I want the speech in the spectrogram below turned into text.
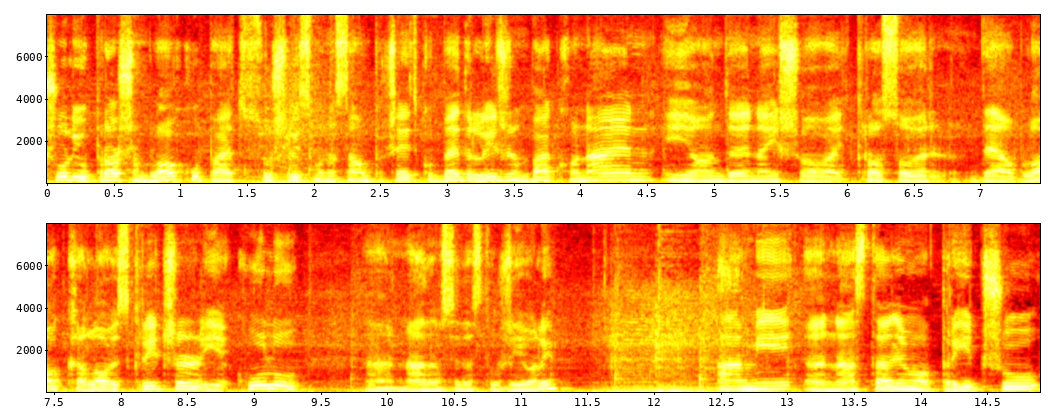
čuli u prošlom bloku? Pa eto, slušali smo na samom početku Bad Religion, Back on Nine i onda je naišao ovaj crossover deo bloka Lowest Creature i Ekulu. E, Nadam se da ste uživali a mi e, nastavljamo priču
